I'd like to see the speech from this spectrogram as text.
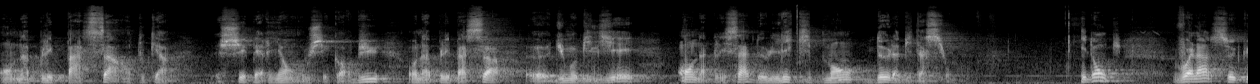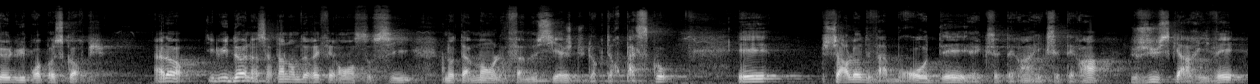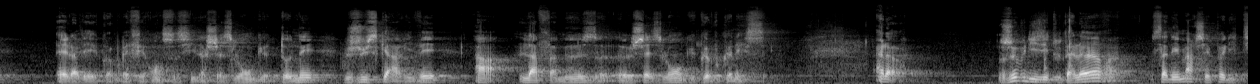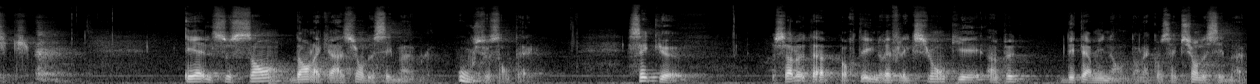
on n'appelait pas ça, en tout cas chez Perriand ou chez Corbu, on n'appelait pas ça euh, du mobilier, on appelait ça de l'équipement de l'habitation. Et donc, voilà ce que lui propose Corbu. Alors, il lui donne un certain nombre de références aussi, notamment le fameux siège du docteur Pasco, et Charlotte va broder, etc., etc., jusqu'à arriver, elle avait comme référence aussi la chaise longue Tonnet, jusqu'à arriver à la fameuse euh, chaise longue que vous connaissez. Alors, je vous disais tout à l'heure, sa démarche est politique. Et elle se sent dans la création de ces meubles. Où se sent-elle? C'est que Charlotte a porté une réflexion qui est un peu déterminante dans la conception de ces meubles.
